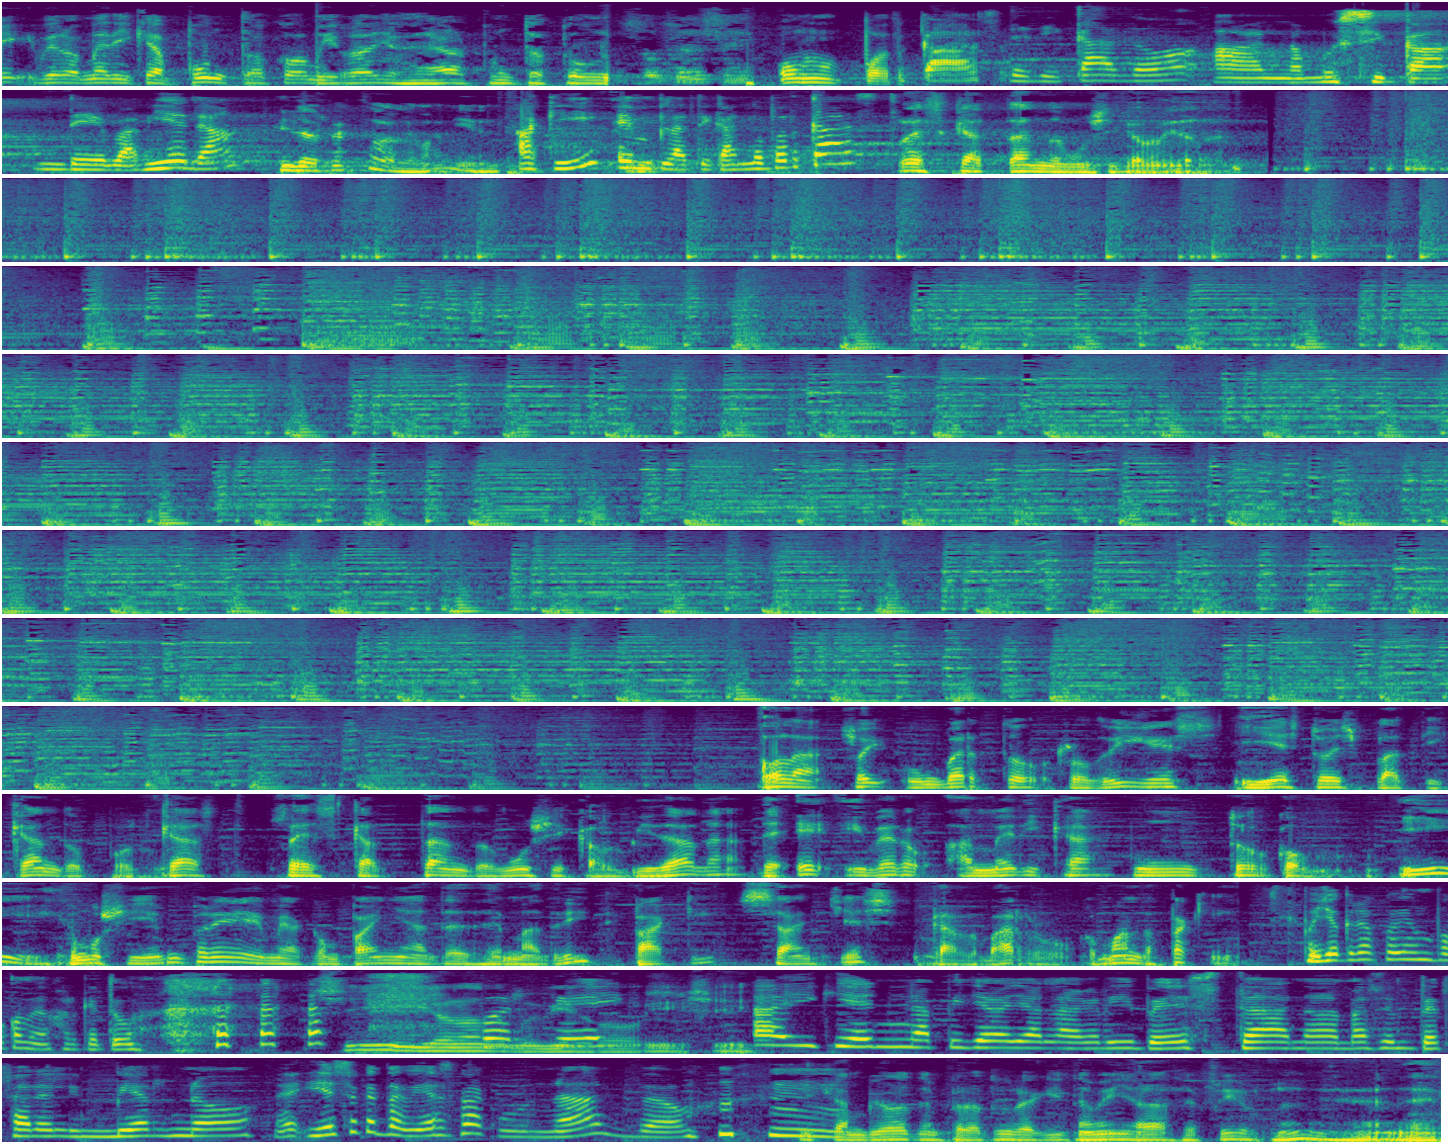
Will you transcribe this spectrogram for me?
iberoamérica.com y radiogeneral.com un podcast dedicado a la música de Baviera, y del resto de Alemania, aquí en Platicando Podcast. rescatando música olvidada. Soy Humberto Rodríguez y esto es Platicando Podcast, rescatando música olvidada de eiberoamerica.com. Y como siempre me acompaña desde Madrid Paqui Sánchez Calvarro. ¿Cómo andas, Paqui? Pues yo creo que hoy un poco mejor que tú. Sí, yo no ando muy Porque bien hoy, sí. hay quien ha pillado ya la gripe esta, nada más empezar el invierno. ¿eh? Y eso que te habías vacunado. Y cambió la temperatura aquí también, ya hace frío. ¿no?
